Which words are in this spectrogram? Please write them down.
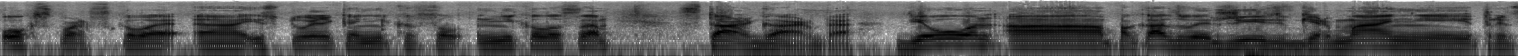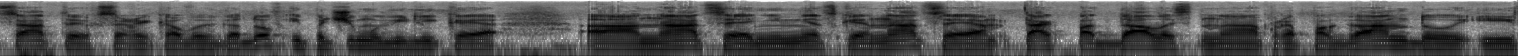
оксфордского а, историка Николаса Старгарда, где он а, показывает жизнь в Германии 30-х, 40-х годов и почему великая нация, немецкая нация так поддалась на пропаганду и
